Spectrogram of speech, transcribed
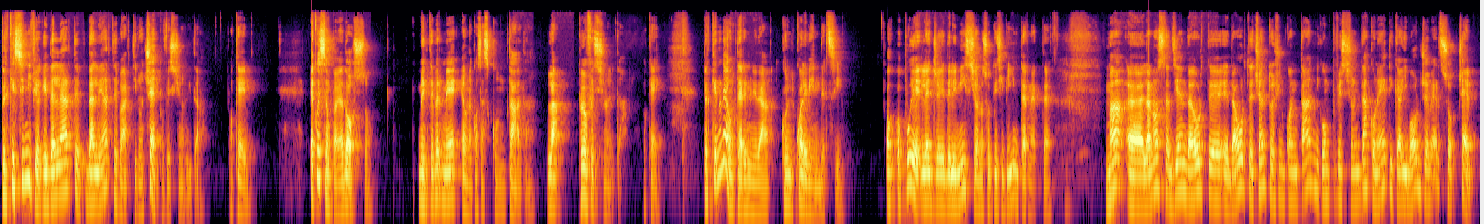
perché significa che dalle, arte, dalle altre parti non c'è professionalità, ok? E questo è un paradosso, mentre per me è una cosa scontata. La professionalità, ok? Perché non è un termine da, con il quale vendersi, oppure leggere delle mission sotto i siti internet, ma eh, la nostra azienda orte, da oltre 150 anni con professionalità, con etica, rivolge verso... cioè,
